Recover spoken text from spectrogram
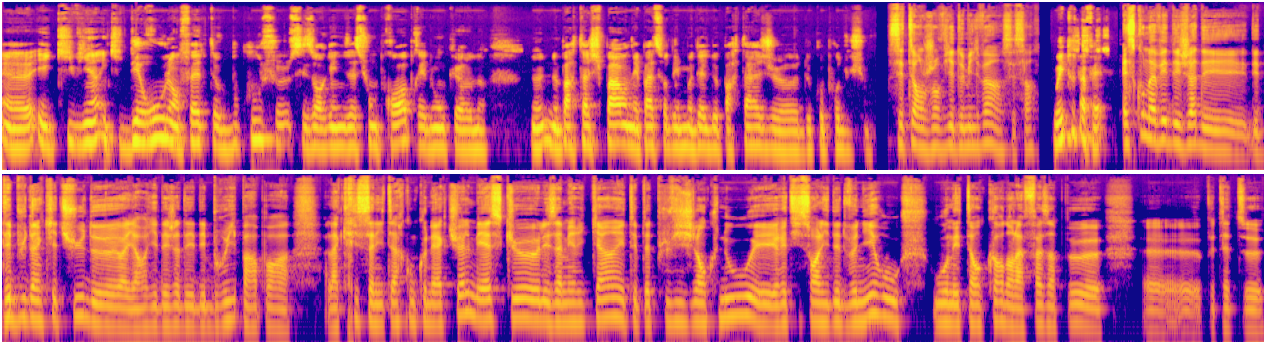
et qui vient, qui déroule en fait beaucoup ces organisations propres et donc euh, ne, ne, partage pas, on n'est pas sur des modèles de partage euh, de coproduction. C'était en janvier 2020, c'est ça? Oui, tout à fait. Est-ce qu'on avait déjà des, des débuts d'inquiétude Il y avait déjà des, des bruits par rapport à, à la crise sanitaire qu'on connaît actuelle, mais est-ce que les Américains étaient peut-être plus vigilants que nous et réticents à l'idée de venir, ou, ou on était encore dans la phase un peu euh, peut-être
